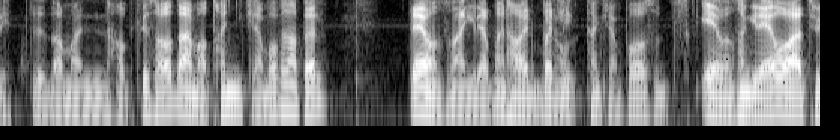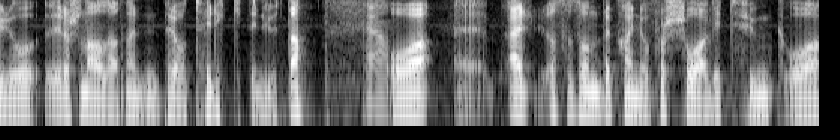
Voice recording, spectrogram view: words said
litt da man hadde kviser. Det med tannkrem på, for eksempel. Det er jo en sånn greie at man har bare litt tannkrem på. Så det er jo en sånn greie, og jeg tror jo rasjonalet er at man prøver å tørke den ut. da. Ja. Og eh, er, altså sånn, det kan jo for så vidt funke å,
